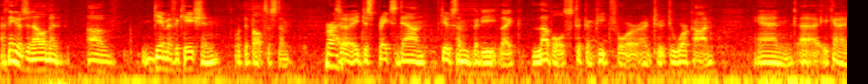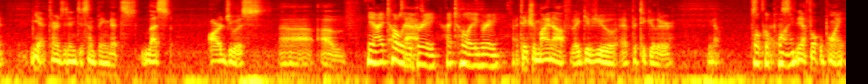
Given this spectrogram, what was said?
I think there's an element of gamification with the belt system. Right. So it just breaks it down, gives somebody like levels to compete for and to, to work on, and uh, it kind of yeah turns it into something that's less arduous uh, of Yeah, I totally agree. I totally agree. it takes your mind off of it gives you a particular you know Focal point. yeah focal point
